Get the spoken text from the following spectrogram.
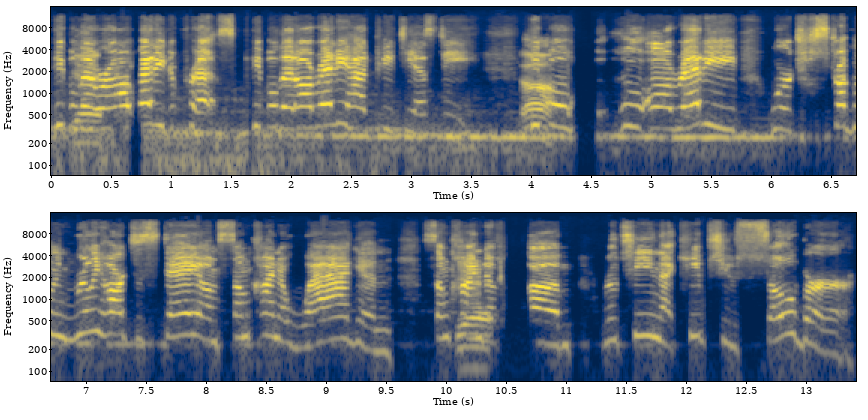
people that were already depressed people that already had ptsd Oh, people who already were struggling really hard to stay on some kind of wagon some kind Yeah. of um, routine that keeps you sober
